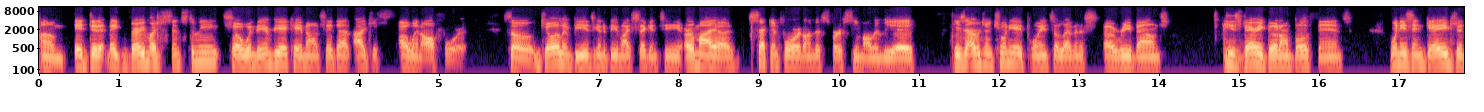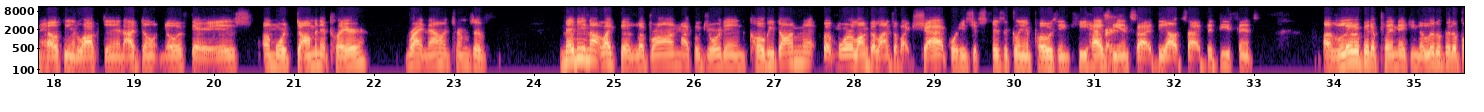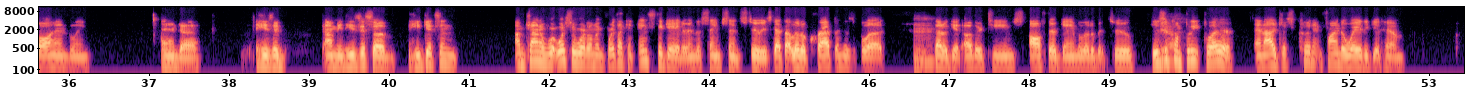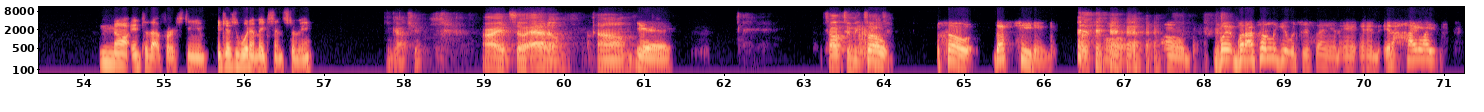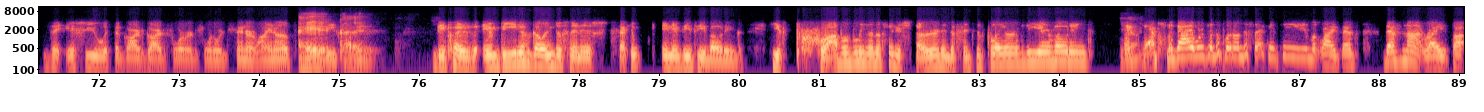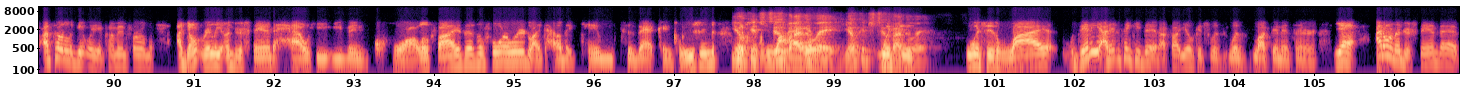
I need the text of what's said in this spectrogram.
Um, it didn't make very much sense to me. So when the NBA came out and said that, I just I went off for it. So Joel Embiid is going to be my second team or my uh, second forward on this first team All NBA. He's averaging 28 points, 11 uh, rebounds. He's very good on both ends. When he's engaged and healthy and locked in, I don't know if there is a more dominant player right now in terms of maybe not like the LeBron, Michael Jordan, Kobe dominant, but more along the lines of like Shaq, where he's just physically imposing. He has right. the inside, the outside, the defense, a little bit of playmaking, a little bit of ball handling, and uh, he's a. I mean, he's just a. He gets in I'm trying to what's the word I'm looking for? It's like an instigator in the same sense too. He's got that little crap in his blood hmm. that'll get other teams off their game a little bit too. He's yeah. a complete player, and I just couldn't find a way to get him not into that first team. It just wouldn't make sense to me. Got you. All right, so Adam. Um, yeah. Talk to me. Talk so, to me. so that's cheating. First of all, um, but but I totally get what you're saying, and, and it highlights the issue with the guard, guard, forward, forward, center lineup. I hate it. Because, I hate it. Because Embiid is going to finish second in MVP voting. He's probably going to finish third in Defensive Player of the Year voting. Yeah. And that's the guy we're gonna put on the second team. Like that's that's not right. So I, I, totally get where you're coming from. I don't really understand how he even qualifies as a forward, like how they came to that conclusion. Jokic too, why, by the way. Jokic too, by is, the way. Which is why did he? I didn't think he did. I thought Jokic was was locked in at center. Yeah, I don't understand that.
